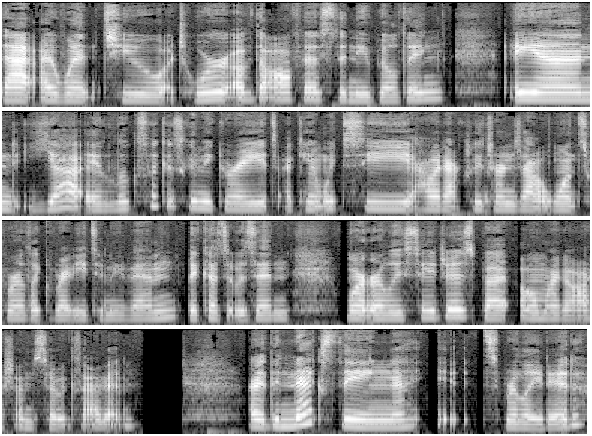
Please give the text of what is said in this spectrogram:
that I went to a tour of the office, the new building, and yeah, it looks like it's gonna be great. I can't wait to see how it actually turns out once we're like ready to move in because it was in more early stages, but oh my gosh, I'm so excited. All right, the next thing it's related,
